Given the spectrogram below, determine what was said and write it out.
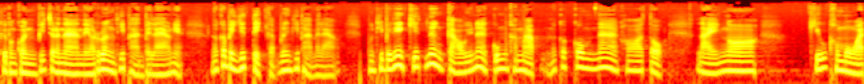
คือบางคนพิจารณาในเรื่องที่ผ่านไปแล้วเนี่ยแล้วก็ไปยึดติดกับเรื่องที่ผ่านไปแล้วบางทีไปเรื่องคิดเรื่องเก่าอยู่หน้ากุมขมับ แล้วก็ก้มหน้าคอตก ไหลงอ คิ้วขมวด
